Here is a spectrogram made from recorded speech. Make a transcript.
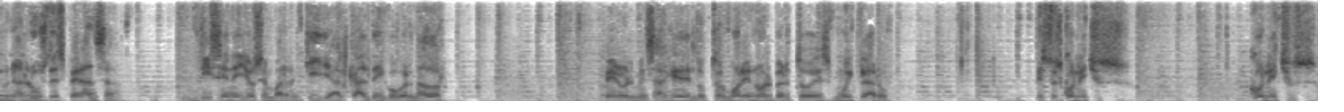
una luz de esperanza, dicen ellos en Barranquilla, alcalde y gobernador. Pero el mensaje del doctor Moreno Alberto es muy claro. Esto es con hechos. Con hechos.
